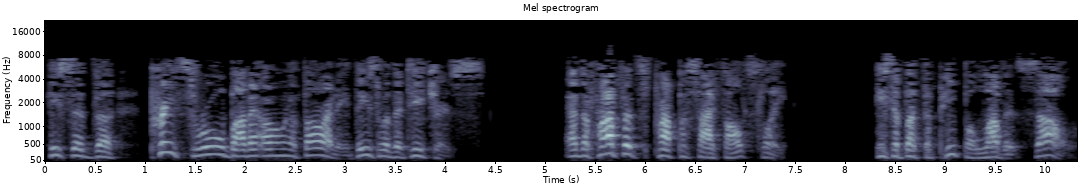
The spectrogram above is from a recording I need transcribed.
he said the priests ruled by their own authority. These were the teachers. And the prophets prophesy falsely. He said, but the people love it so.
